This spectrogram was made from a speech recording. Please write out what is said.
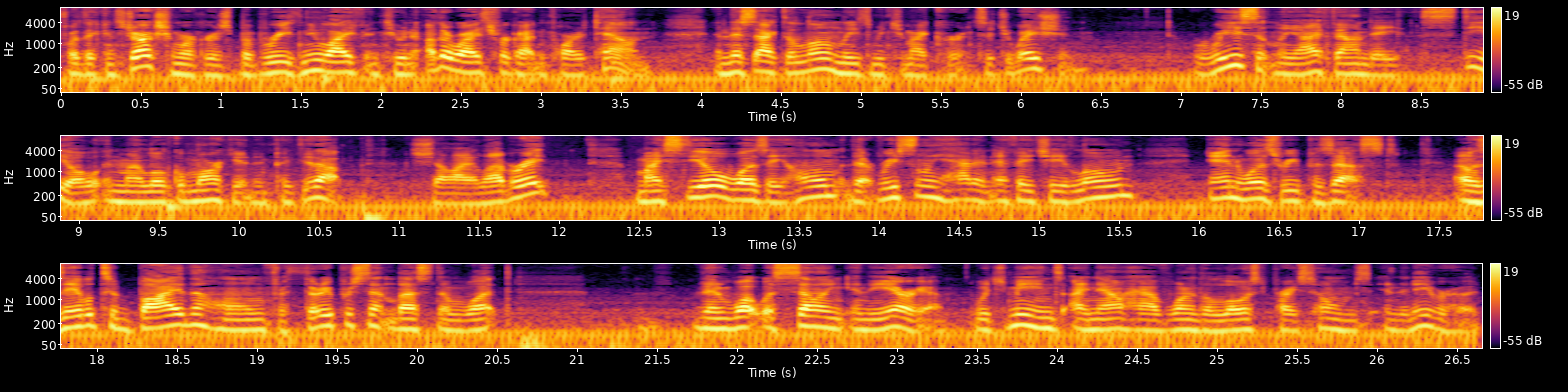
for the construction workers, but breathe new life into an otherwise forgotten part of town. And this act alone leads me to my current situation. Recently, I found a steal in my local market and picked it up. Shall I elaborate? My steal was a home that recently had an FHA loan and was repossessed. I was able to buy the home for 30% less than what than what was selling in the area, which means I now have one of the lowest priced homes in the neighborhood.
